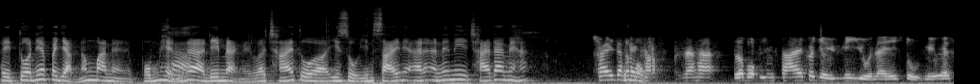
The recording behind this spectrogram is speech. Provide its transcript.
ไอ้ตัวเนี้ยประหยัดน้ำมันเนี่ย ผมเห็นค่ะเนี่ยดีแม็กเนี่ยเราใช้ตัว i s u Insight เนี่ยอันอันนี้นี่ใช้ได้ไหมฮะ ใช้ได้ระบบครับนะฮะระบบ Insight ก็จะมีอยู่ในสูตร Mu S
